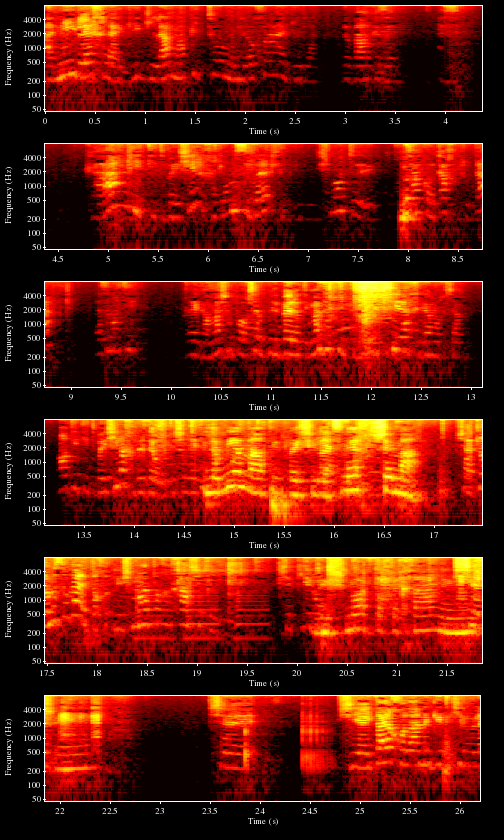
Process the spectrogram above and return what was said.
אני אלך להגיד לה, מה פתאום, אני לא יכולה להגיד לה דבר כזה. אז כאב לי, תתביישי לך, את לא מסוגלת לשמוע תוצאה כל כך פשוטה. ואז אמרתי, רגע, משהו פה עכשיו בלבל אותי, מה זה תתביישי לך גם עכשיו? אמרתי, תתביישי לך וזהו, זה. למי אמרת תתביישי לעצמך? שמה? שאת לא מסוגלת לשמוע תוכחה שכזאת. שכאילו, לשמוע תוכחה ממישהי. שהיא הייתה יכולה נגיד כאילו ל...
